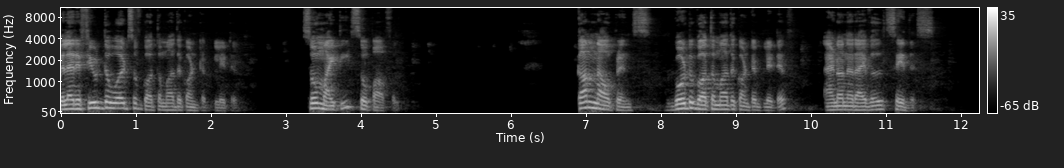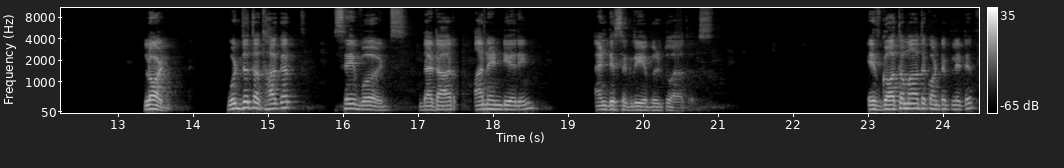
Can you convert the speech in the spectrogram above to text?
will I refute the words of Gautama the contemplative? So mighty, so powerful. Come now, prince, go to Gautama the contemplative, and on arrival say this Lord, would the Tathagat say words that are unendearing and disagreeable to others? If Gautama the contemplative,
